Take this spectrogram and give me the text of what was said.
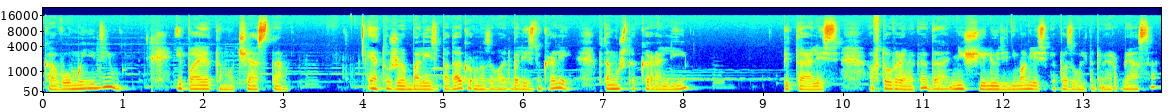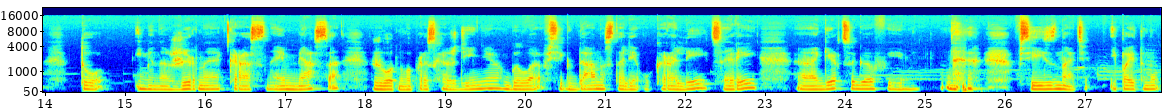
кого мы едим. И поэтому часто эту же болезнь подагру называют болезнью королей, потому что короли питались в то время, когда нищие люди не могли себе позволить, например, мясо, то именно жирное красное мясо животного происхождения было всегда на столе у королей, царей, э, герцогов и всей знати. И поэтому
